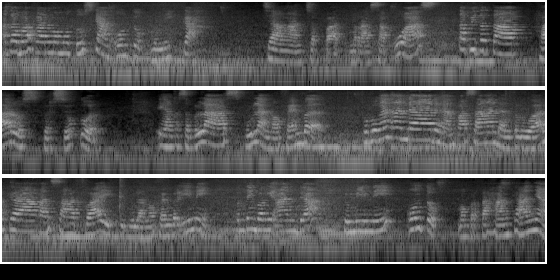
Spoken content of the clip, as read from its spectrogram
atau bahkan memutuskan untuk menikah. Jangan cepat merasa puas, tapi tetap harus bersyukur yang ke-11 bulan November. Hubungan Anda dengan pasangan dan keluarga akan sangat baik di bulan November ini. Penting bagi Anda, Gemini, untuk mempertahankannya.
